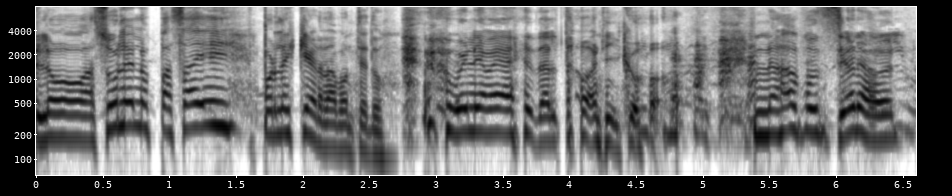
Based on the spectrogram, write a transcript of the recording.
Los azules los pasáis por la izquierda, ponte tú. William es daltónico. Nada funciona, weón.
